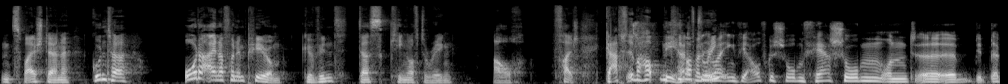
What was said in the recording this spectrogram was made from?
Und zwei Sterne, Gunther oder einer von Imperium gewinnt das King of the Ring. Auch falsch. Gab es überhaupt einen nee, King hat man immer irgendwie aufgeschoben, verschoben und äh, da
